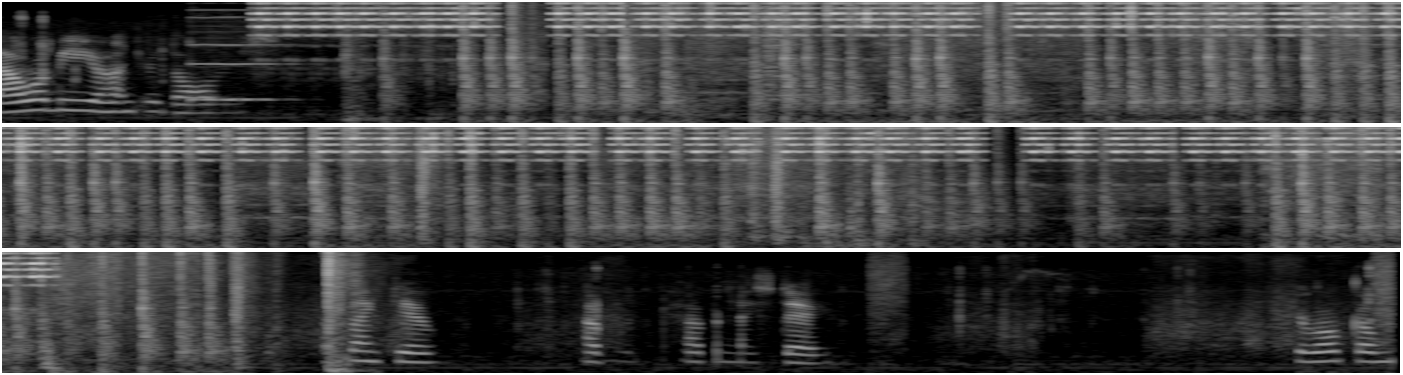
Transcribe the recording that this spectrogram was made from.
That would be a hundred dollars. Thank you. Have, have a nice day. You're welcome.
